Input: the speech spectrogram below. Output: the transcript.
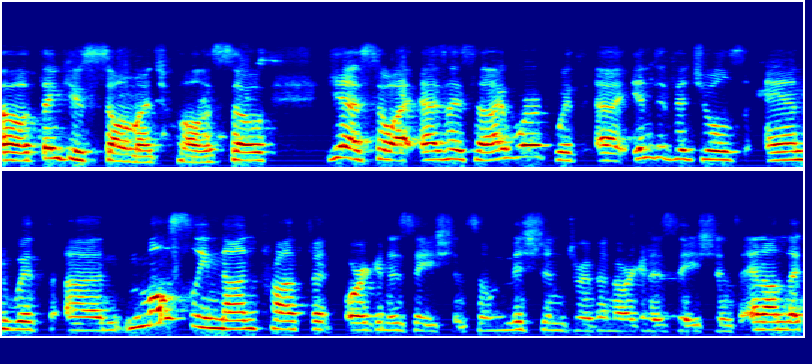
Oh, thank you so much, Paula. So yeah, so I, as I said, I work with uh, individuals and with uh, mostly nonprofit organizations, so mission-driven organizations. And on the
